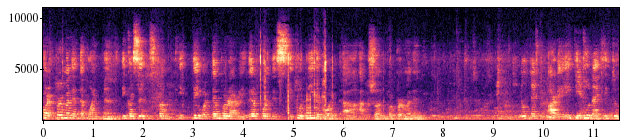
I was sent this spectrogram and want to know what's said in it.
per- permanent appointment because it's from, they were temporary, therefore this, it would need a board uh, action for permanent. Noted, Your RA eighty-two ninety-two.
